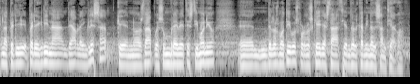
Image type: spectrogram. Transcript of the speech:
una peregrina de habla inglesa, que nos da pues un breve testimonio eh, de los motivos por los que ella está haciendo el Camino de Santiago.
